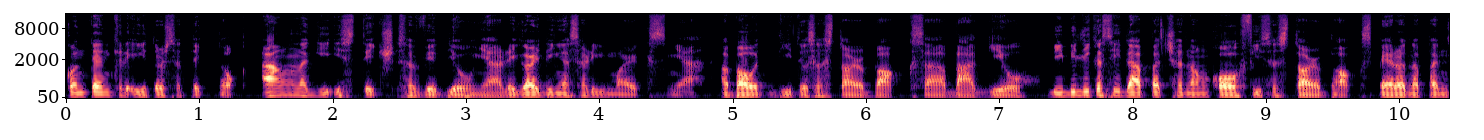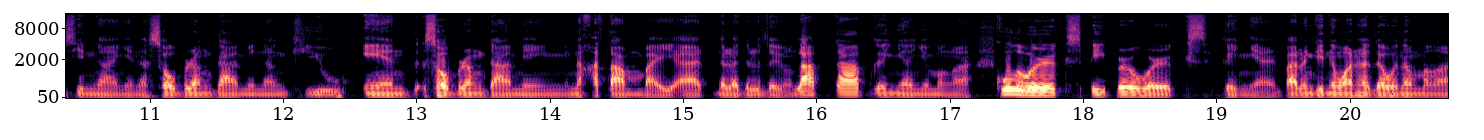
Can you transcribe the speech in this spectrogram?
content creators sa TikTok ang nag stitch sa video niya regarding nga sa remarks niya about dito sa Starbucks sa Baguio. Bibili kasi dapat siya ng coffee sa Starbucks pero napansin nga niya na sobrang dami ng queue and sobrang daming nakatambay at dala-dala daw yung laptop, ganyan yung mga schoolworks, paperworks, ganyan. Parang ginawa na daw ng mga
